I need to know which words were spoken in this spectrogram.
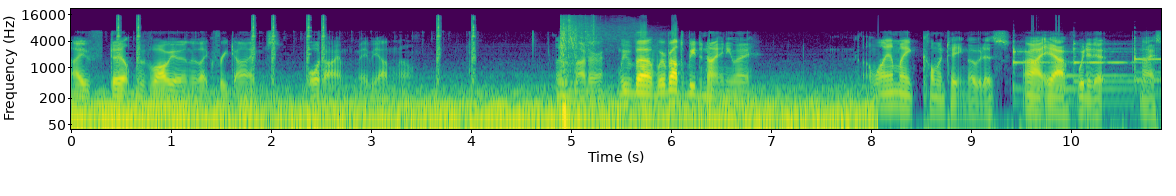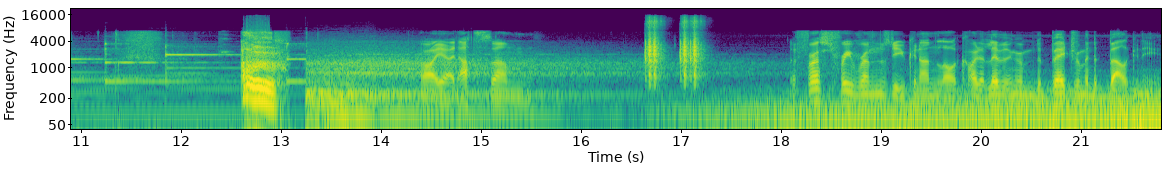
I've dealt with Wario only like three times, four times, maybe. I don't know. Doesn't matter. We've about we're about to beat the night anyway. Why am I commentating over this? Alright, yeah, we did it. Nice. oh yeah, that's um. The first three rooms that you can unlock are the living room, the bedroom, and the balcony.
